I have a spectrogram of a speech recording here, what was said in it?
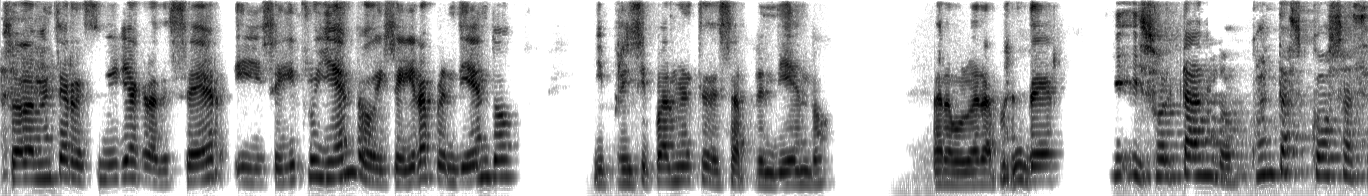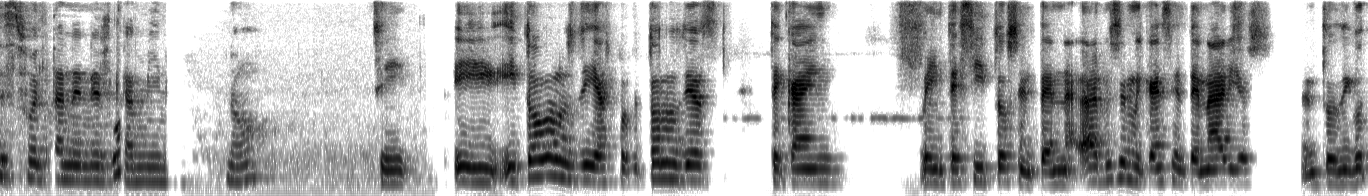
Solamente recibir y agradecer y seguir fluyendo y seguir aprendiendo y principalmente desaprendiendo para volver a aprender. Y, y soltando. ¿Cuántas cosas se sueltan en el camino, no? Sí, y, todos los días, porque todos los días te caen veintecitos, a veces me caen centenarios, entonces digo,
